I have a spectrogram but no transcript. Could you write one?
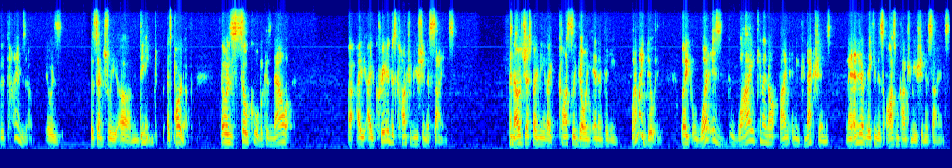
the time zone. It was essentially um, deemed as part of. That was so cool because now I, I created this contribution to science. And that was just by me like constantly going in and thinking, what am I doing? Like, what is, why can I not find any connections? And I ended up making this awesome contribution to science.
